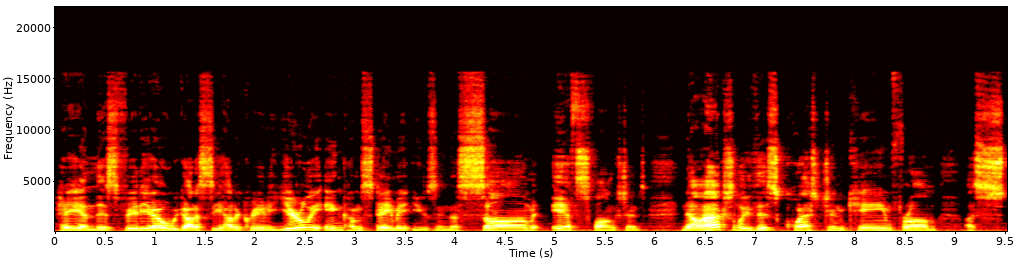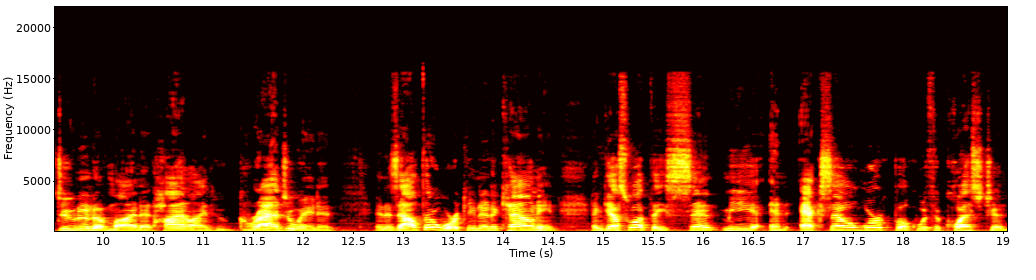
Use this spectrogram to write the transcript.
Hey, in this video, we got to see how to create a yearly income statement using the sum ifs functions. Now, actually, this question came from a student of mine at Highline who graduated and is out there working in accounting. And guess what? They sent me an Excel workbook with a question.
